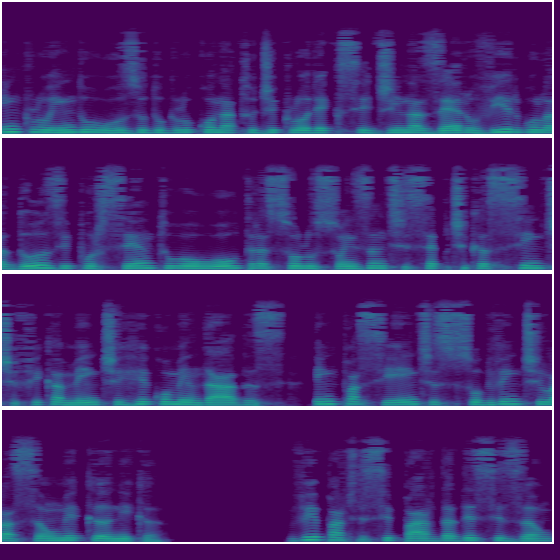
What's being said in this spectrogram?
incluindo o uso do gluconato de clorexidina 0,12% ou outras soluções antissépticas cientificamente recomendadas, em pacientes sob ventilação mecânica. V. Participar da decisão,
